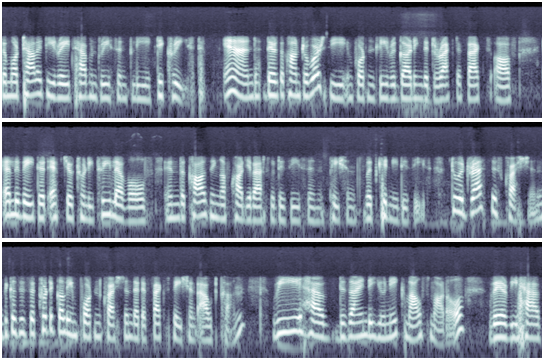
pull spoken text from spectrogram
the mortality rates haven't recently decreased. And there's a controversy, importantly, regarding the direct effects of elevated FGF23 levels in the causing of cardiovascular disease in patients with kidney disease. To address this question, because it's a critically important question that affects patient outcome, we have designed a unique mouse model where we have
